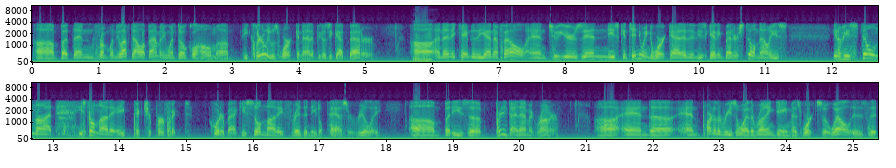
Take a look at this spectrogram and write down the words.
Uh, but then, from when he left Alabama, and he went to Oklahoma. He clearly was working at it because he got better. Uh, mm-hmm. and then he came to the NFL, and two years in, he's continuing to work at it, and he's getting better still. Now he's, you know, he's still not he's still not a picture perfect quarterback. He's still not a thread the needle passer, really, um, but he's a pretty dynamic runner. Uh, and uh, and part of the reason why the running game has worked so well is that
